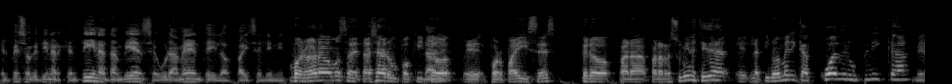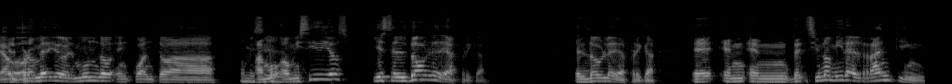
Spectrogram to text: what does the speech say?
el peso que tiene Argentina también, seguramente, y los países límites. Bueno, ahora vamos a detallar un poquito eh, por países, pero para, para resumir esta idea, eh, Latinoamérica cuadruplica Mirá el vos. promedio del mundo en cuanto a, a Homicidios. mu- a homicidios y es el doble de África. El doble de África. Eh, en- en- de- si uno mira el ranking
